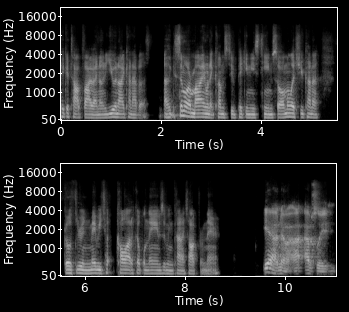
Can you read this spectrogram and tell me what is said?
pick a top five. I know you and I kind of have a, a similar mind when it comes to picking these teams. So I'm gonna let you kind of go through and maybe t- call out a couple names and we can kind of talk from there. Yeah, no, absolutely.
